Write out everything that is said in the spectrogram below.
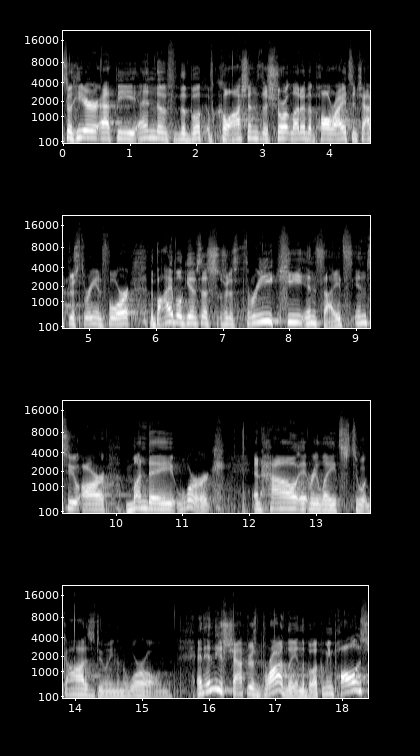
so, here at the end of the book of Colossians, the short letter that Paul writes in chapters 3 and 4, the Bible gives us sort of three key insights into our Monday work and how it relates to what God is doing in the world. And in these chapters, broadly in the book, I mean, Paul is,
